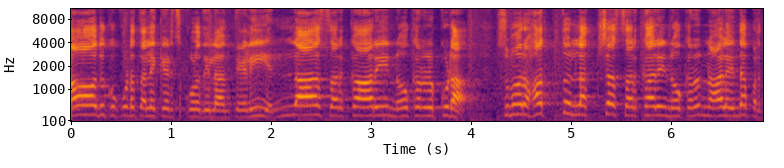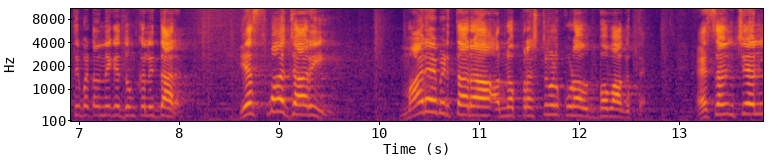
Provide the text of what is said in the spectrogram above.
ಯಾವುದಕ್ಕೂ ಕೂಡ ತಲೆ ಕೆಡಿಸ್ಕೊಳ್ಳೋದಿಲ್ಲ ಅಂತೇಳಿ ಎಲ್ಲ ಸರ್ಕಾರಿ ನೌಕರರು ಕೂಡ ಸುಮಾರು ಹತ್ತು ಲಕ್ಷ ಸರ್ಕಾರಿ ನೌಕರರು ನಾಳೆಯಿಂದ ಪ್ರತಿಭಟನೆಗೆ ಧುಮುಕಲಿದ್ದಾರೆ. ಎಸ್ಮಾ ಜಾರಿ ಮಾಡೇ ಬಿಡ್ತಾರಾ ಅನ್ನೋ ಪ್ರಶ್ನೆಗಳು ಕೂಡ ಉದ್ಭವ ಆಗುತ್ತೆ. ಎಸೆನ್ಷಿಯಲ್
